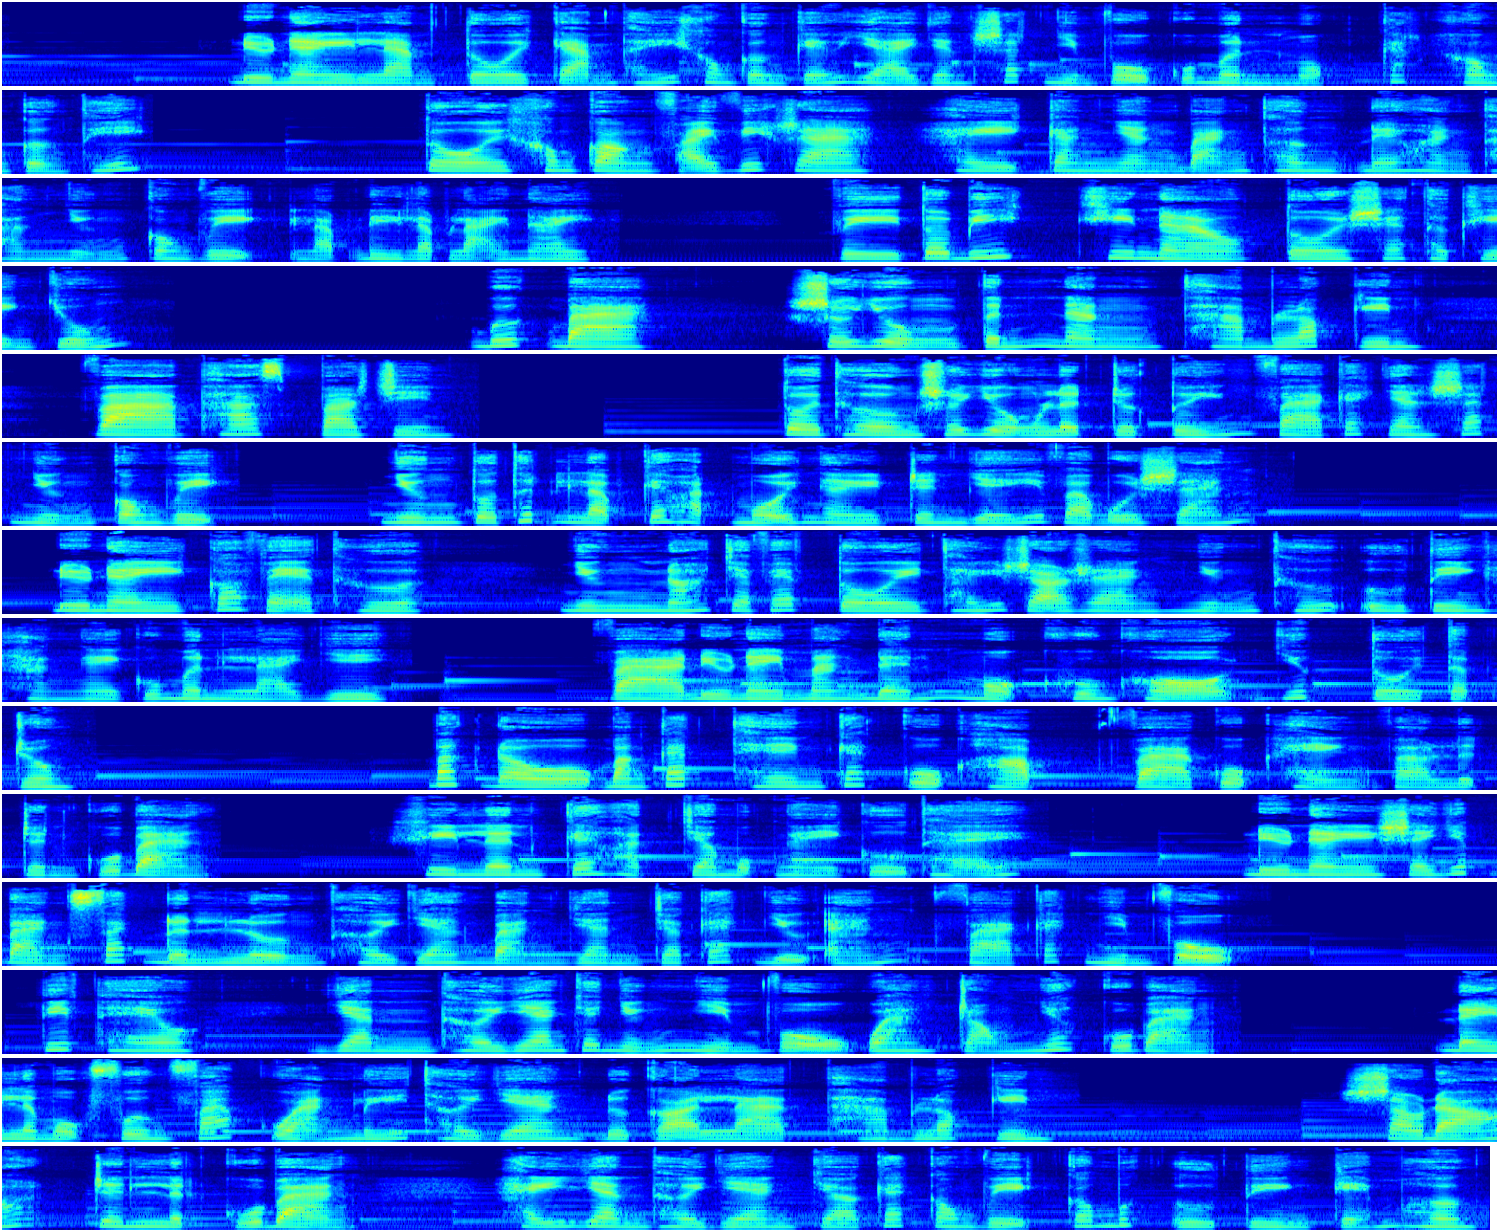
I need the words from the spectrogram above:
Điều này làm tôi cảm thấy không cần kéo dài danh sách nhiệm vụ của mình một cách không cần thiết. Tôi không còn phải viết ra hay cằn nhằn bản thân để hoàn thành những công việc lặp đi lặp lại này – vì tôi biết khi nào tôi sẽ thực hiện chúng. Bước 3. Sử dụng tính năng Time Blocking và Task Batching. Tôi thường sử dụng lịch trực tuyến và các danh sách những công việc, nhưng tôi thích lập kế hoạch mỗi ngày trên giấy vào buổi sáng. Điều này có vẻ thừa, nhưng nó cho phép tôi thấy rõ ràng những thứ ưu tiên hàng ngày của mình là gì. Và điều này mang đến một khuôn khổ giúp tôi tập trung. Bắt đầu bằng cách thêm các cuộc họp và cuộc hẹn vào lịch trình của bạn khi lên kế hoạch cho một ngày cụ thể. Điều này sẽ giúp bạn xác định lượng thời gian bạn dành cho các dự án và các nhiệm vụ. Tiếp theo dành thời gian cho những nhiệm vụ quan trọng nhất của bạn đây là một phương pháp quản lý thời gian được gọi là time blocking sau đó trên lịch của bạn hãy dành thời gian cho các công việc có mức ưu tiên kém hơn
